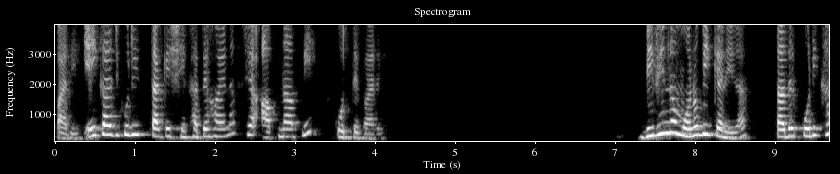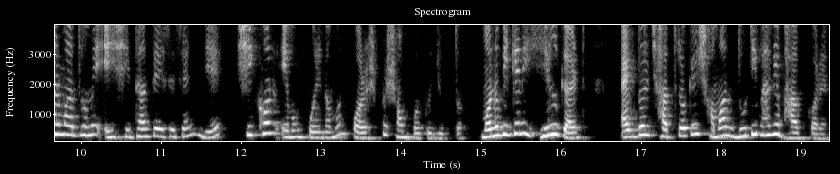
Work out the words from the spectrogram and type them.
পারে। এই কাজগুলি তাকে শেখাতে হয় না যে আপনা আপনি করতে পারে। বিভিন্ন মনোবিজ্ঞানীরা তাদের পরীক্ষার মাধ্যমে এই সিদ্ধান্তে এসেছেন যে শিখন এবং পরিণমন পরস্পর সম্পর্কযুক্ত। মনোবিজ্ঞানী হিলগার্ড একদল ছাত্রকে সমান দুটি ভাগে ভাগ করেন।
